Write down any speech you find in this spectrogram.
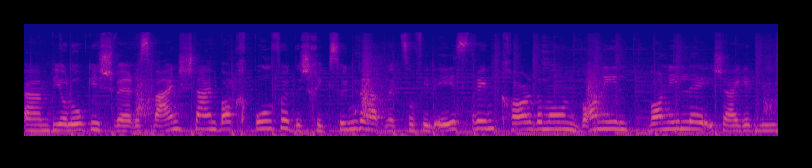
Ähm, biologisch wäre es Weinstein-Backpulver. Das ist ein gesünder, hat nicht so viel Es drin. Kardamom, Vanille. Vanille ist eigentlich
